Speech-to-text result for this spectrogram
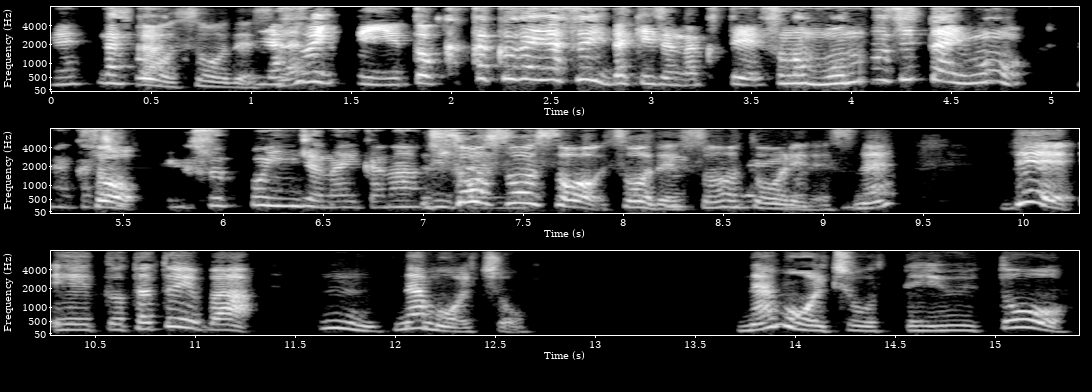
ね。なんか、そうそうです、ね、安いっていうと価格が安いだけじゃなくて、そのもの自体もなんかちょっと安っぽいんじゃないかなそうそうそう、そうです。その通りですね。で、えっ、ー、と、例えば、うん、ナモルチョウ。ナモルチョウっていうと、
